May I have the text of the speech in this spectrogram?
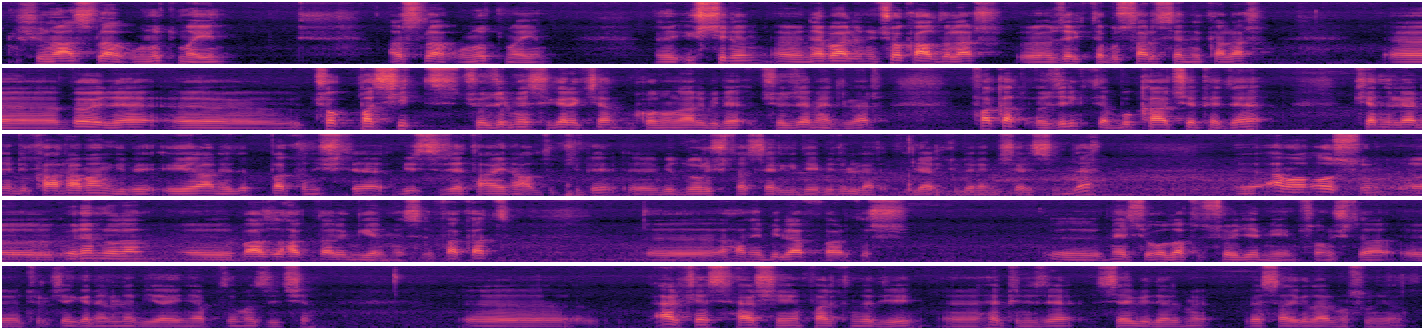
Şunu asla unutmayın. Asla unutmayın. E, işçinin e, nebalini çok aldılar. E, özellikle bu sarı sendikalar e, böyle e, çok basit çözülmesi gereken konuları bile çözemediler. Fakat özellikle bu KÇP'de kendilerini bir kahraman gibi ilan edip bakın işte biz size tayin aldık gibi e, bir duruş da sergileyebilirler ileriki dönem içerisinde. E, ama olsun e, önemli olan bazı hakların gelmesi. Fakat hani bir laf vardır. E, neyse o lafı söylemeyeyim. Sonuçta Türkiye geneline bir yayın yaptığımız için. Herkes her şeyin farkında diyeyim. Hepinize sevgilerimi ve saygılarımı sunuyorum.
